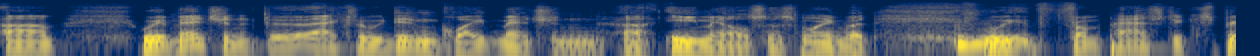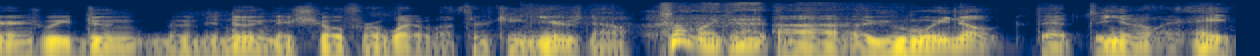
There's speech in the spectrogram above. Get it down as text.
Um, we mentioned, uh, actually, we didn't quite mention uh, emails this morning, but Mm-hmm. we, from past experience, we doing we've been doing this show for what about thirteen years now. Something like that. Uh, we note that you know, hey,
